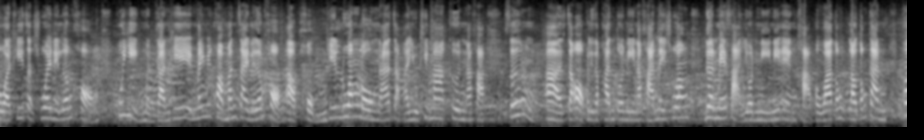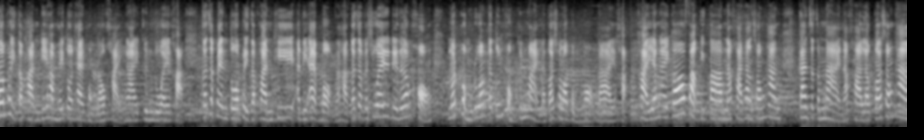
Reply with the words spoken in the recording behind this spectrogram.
ตัวที่จะช่วยในเรื่องของผู้หญิงเหมือนกันที่ไม่มีความมั่นใจในเรื่องของอผมที่ร่วงลงนะจากอายุที่มากขึ้นนะคะ ซึ่งจะออกผลิตภัณฑ์ตัวนี้นะคะ ในช่วงเดือนเมษายนนี้นี่เองค่ะ เพราะว่าต้องเราต้องการเพิ่มผลิตภัณฑ์ที่ทำให้ตัวแทนของเราขายง่ายขึ้นด้วยค่ะ ก็จะเป็นตัวผลิตภัณฑ์ที่อันนี้แอบบอกนะคะ ก็จะไปช่วยในเรื่องของลดผมร่วงกระตุ้นผมขึ้นใหม่แล้วก็ชะลอผมงอกได้ค่ะค่ะยังไงก็ฝากติดตามนะคะ ทางช่องทางการจัดจำหน่ายนะคะ แล้วก็ช่องทาง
